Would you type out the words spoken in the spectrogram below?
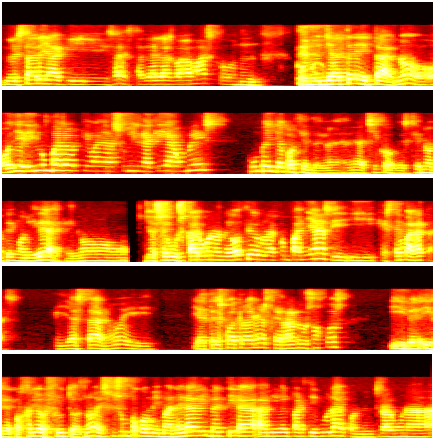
no estaría aquí, ¿sabes? Estaría en las Bahamas con, un yate y tal, ¿no? Oye, dime un valor que vaya a subir de aquí a un mes un 20%. Mira, chico, que es que no tengo ni idea, que no... Yo sé buscar buenos negocios, buenas compañías y, que estén baratas. Y ya está, ¿no? Y, a 3, 4 años cerrar los ojos y, recoger los frutos, ¿no? Eso es un poco mi manera de invertir a, nivel particular cuando entro alguna,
